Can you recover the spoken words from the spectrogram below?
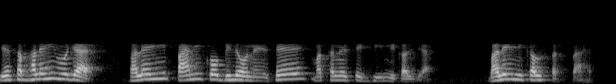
ये सब भले ही हो जाए, भले ही पानी को बिलोने से, मथने से घी निकल जाए, भले ही निकल सकता है?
